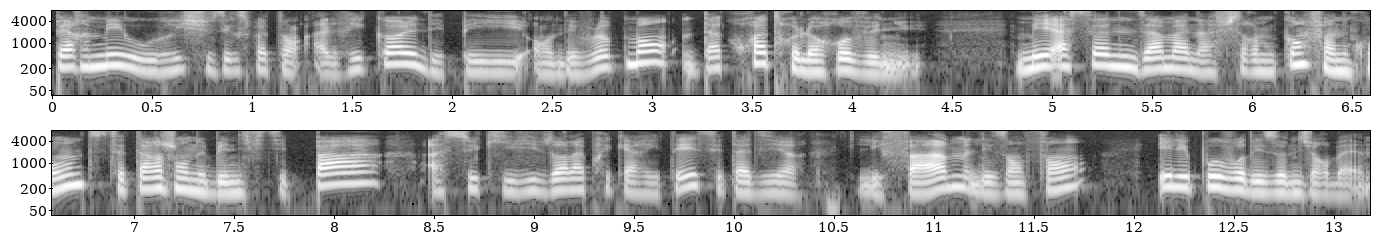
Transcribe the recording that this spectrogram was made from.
permet aux riches exploitants agricoles des pays en développement d'accroître leurs revenus. Mais Hassan Zaman affirme qu'en fin de compte, cet argent ne bénéficie pas à ceux qui vivent dans la précarité, c'est-à-dire les femmes, les enfants et les pauvres des zones urbaines.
